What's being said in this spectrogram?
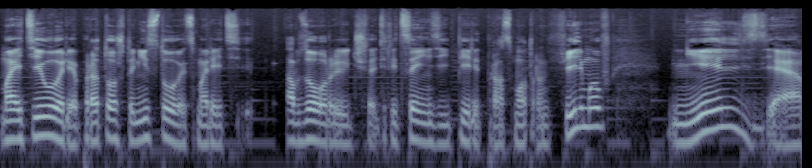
моя теория про то, что не стоит смотреть обзоры и читать рецензии перед просмотром фильмов, нельзя.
